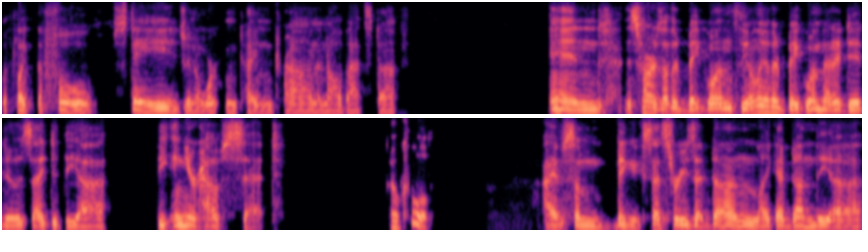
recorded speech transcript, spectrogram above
with like the full stage and a working Titantron and all that stuff. And as far as other big ones, the only other big one that I did was I did the uh the in your house set. Oh, cool. I have some big accessories I've done, like I've done the uh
